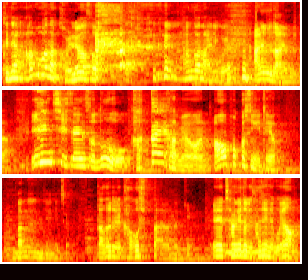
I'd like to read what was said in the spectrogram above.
그냥 아무거나 걸려서 한 건 아니고요. 아닙니다, 아닙니다. 1인치 센서도 가까이 가면 아웃 포커싱이 돼요. 맞는 얘기죠. 나들이를 가고 싶다 이런 느낌의 창의적인 사진이고요.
